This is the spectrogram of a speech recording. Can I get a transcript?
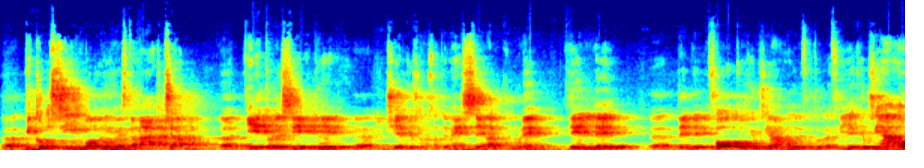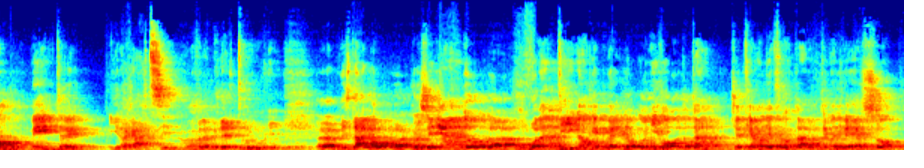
uh, piccolo simbolo di questa marcia, eh, dietro le sedie eh, in cerchio sono state messe alcune delle, eh, delle foto che usiamo, delle fotografie che usiamo, mentre i ragazzi, come avrebbe detto lui, eh, vi stanno eh, consegnando eh, un volantino che è quello ogni volta cerchiamo di affrontare un tema diverso, eh,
